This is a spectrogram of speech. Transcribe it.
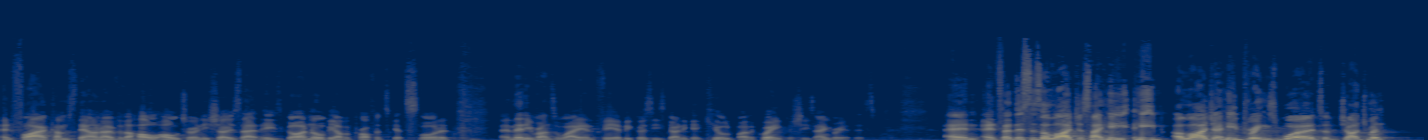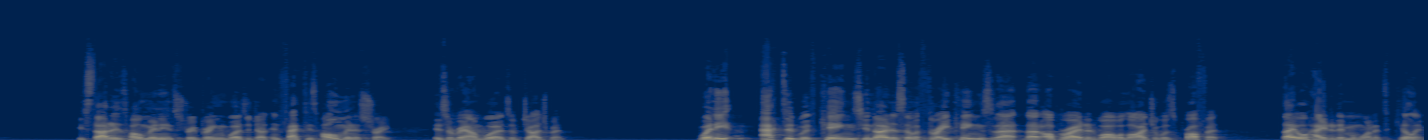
and fire comes down over the whole altar, and he shows that he's God, and all the other prophets get slaughtered. And then he runs away in fear because he's going to get killed by the queen because she's angry at this. And, and so this is Elijah. So he, he, Elijah, he brings words of judgment. He started his whole ministry bringing words of judgment. In fact, his whole ministry is around words of judgment. When he acted with kings, you notice there were three kings that, that operated while Elijah was prophet. They all hated him and wanted to kill him.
